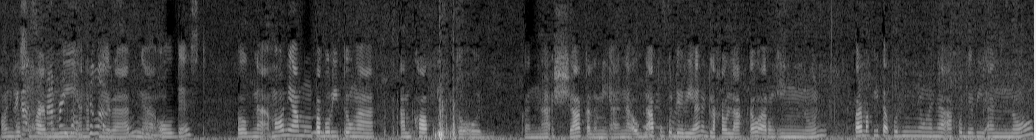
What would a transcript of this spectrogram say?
On ba si Harmony, anak ni Rab, nga oldest. Og na, mao ni among paborito nga um, coffee tuod. Kana siya, kalamian na. Og naapong ko dirian, naglakaw-lakaw, arong ingnon. Para makita po ninyo nga na ako dirian, no?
